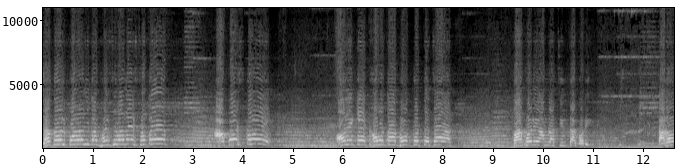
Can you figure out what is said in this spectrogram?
যখন পরাজিত ফেসিবাদের সাথে আপোষ করে অনেকে ক্ষমতা ভোগ করতে চান, তখনই আমরা চিন্তা করি। কারণ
